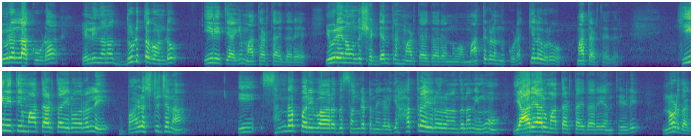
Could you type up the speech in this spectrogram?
ಇವರೆಲ್ಲ ಕೂಡ ಎಲ್ಲಿಂದನೋ ದುಡ್ಡು ತಗೊಂಡು ಈ ರೀತಿಯಾಗಿ ಮಾತಾಡ್ತಾ ಇದ್ದಾರೆ. ಇವರೇನೋ ಒಂದು ಷಡ್ಯಂತ್ರ ಮಾಡ್ತಾ ಇದ್ದಾರೆ ಅನ್ನುವ ಮಾತುಗಳನ್ನು ಕೂಡ ಕೆಲವರು ಮಾತಾಡ್ತಾ ಇದ್ದಾರೆ. ಈ ರೀತಿ ಮಾತಾಡ್ತಾ ಇರೋರಲ್ಲಿ ಬಹಳಷ್ಟು ಜನ ಈ ಸಂಘ ಪರಿವಾರದ ಸಂಘಟನೆಗಳಿಗೆ ಹತ್ತಿರ ಇರೋರು ಅನ್ನೋದನ್ನು ನೀವು ಯಾರ್ಯಾರು ಮಾತಾಡ್ತಾ ಇದ್ದಾರೆ ಅಂಥೇಳಿ ನೋಡಿದಾಗ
